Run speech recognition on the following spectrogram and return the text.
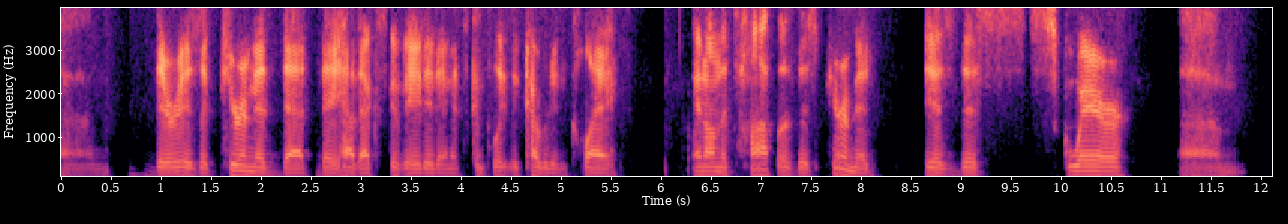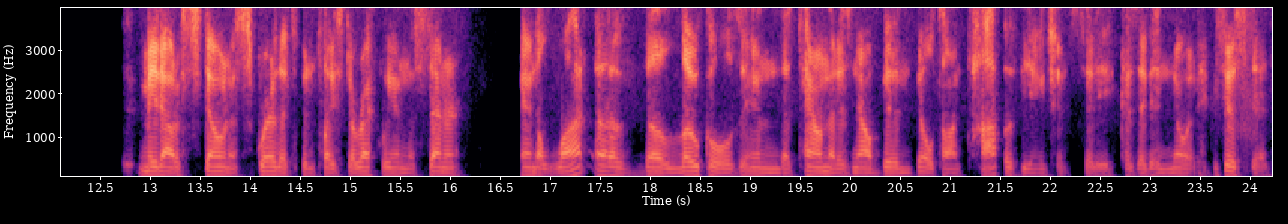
Um, there is a pyramid that they have excavated and it's completely covered in clay. And on the top of this pyramid is this square um, made out of stone, a square that's been placed directly in the center and a lot of the locals in the town that has now been built on top of the ancient city because they didn't know it existed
